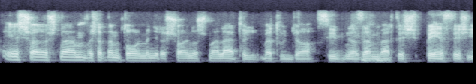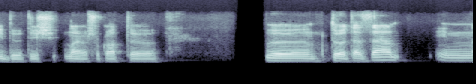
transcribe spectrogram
Én sajnos nem, vagy hát nem tudom, hogy mennyire sajnos, mert lehet, hogy be tudja szívni az embert, és pénzt és időt is nagyon sokat ö, tölt ezzel. Én,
